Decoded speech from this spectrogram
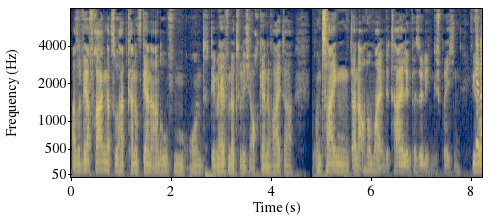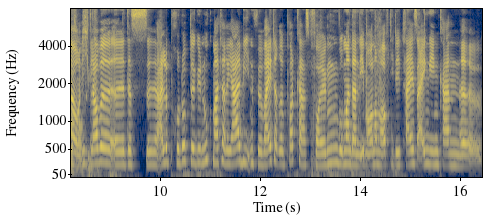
Also wer Fragen dazu hat, kann uns gerne anrufen und dem helfen natürlich auch gerne weiter und zeigen dann auch nochmal im Detail in persönlichen Gesprächen, wie Genau, und ich glaube, äh, dass äh, alle Produkte genug Material bieten für weitere Podcast-Folgen, wo man dann eben auch nochmal auf die Details eingehen kann äh,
